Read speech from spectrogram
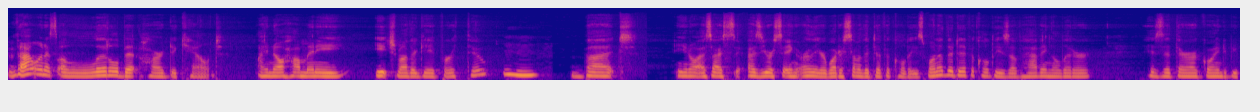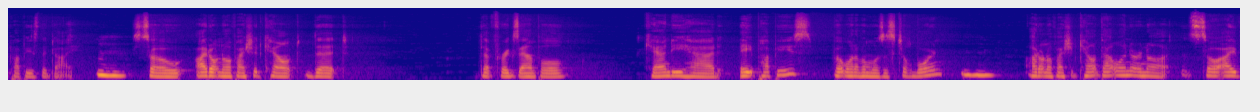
That one is a little bit hard to count. I know how many each mother gave birth to, mm-hmm. but you know, as I as you were saying earlier, what are some of the difficulties? One of the difficulties of having a litter is that there are going to be puppies that die. Mm-hmm. So I don't know if I should count that. That, for example, Candy had eight puppies, but one of them was a stillborn. Mm-hmm. I don't know if I should count that one or not. So I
